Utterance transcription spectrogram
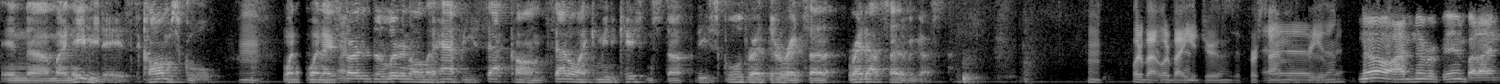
in uh, my Navy days, comm school. When when I started to learn all the happy satcom satellite communication stuff, these schools right there, right side, right outside of Augusta. What about what about you, Drew? Is it first time for you then? No, I've never been, but I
